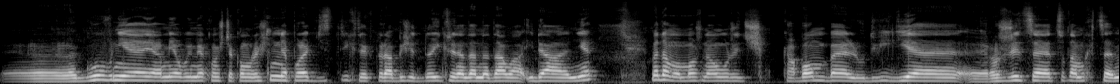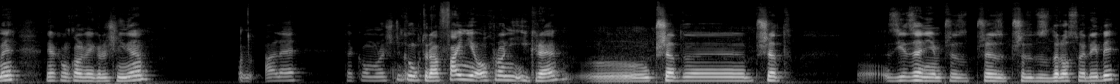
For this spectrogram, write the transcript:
E, Głównie ja miałbym jakąś taką roślinę polecić stricte, która by się do ikry nada, nadała idealnie. Wiadomo, można użyć kabombę, ludwigię, e, rożycę, co tam chcemy, jakąkolwiek roślinę, ale taką roślinką, która fajnie ochroni ikrę mm, przed, e, przed zjedzeniem przez, przez, przez dorosłe ryby,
